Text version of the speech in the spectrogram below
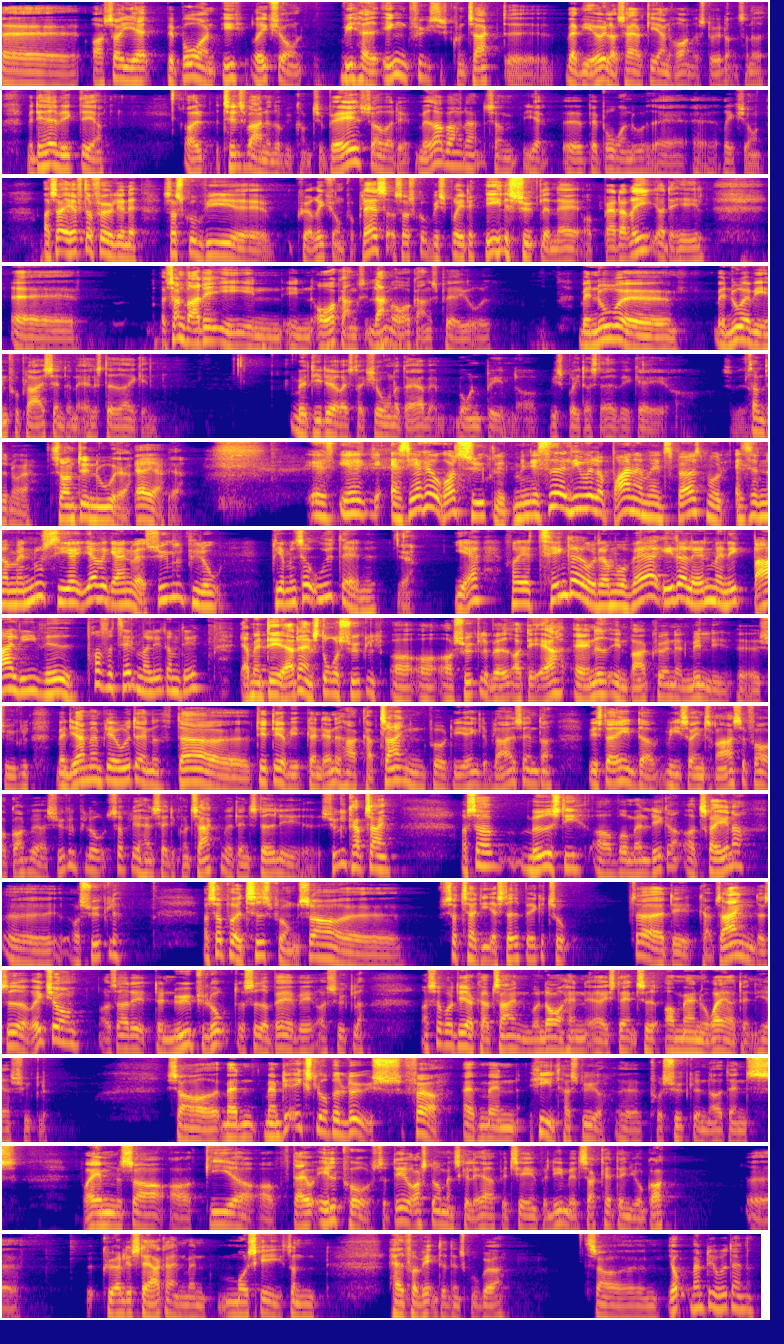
øh, og så hjalp beboeren i rikshaven. Vi havde ingen fysisk kontakt, øh, hvad vi jo ellers har, giver en hånd og støtter og sådan noget, men det havde vi ikke der. Og tilsvarende, når vi kom tilbage, så var det medarbejderen, som hjalp øh, beboeren ud af, af rikshaven. Og så efterfølgende, så skulle vi øh, køre rikshaven på plads, og så skulle vi spritte hele cyklen af, og batteri og det hele. Øh, og sådan var det i en, en overgangs, lang overgangsperiode. Men nu, øh, men nu er vi inde på plejecentrene alle steder igen. Med de der restriktioner, der er med mundbind, og vi spritter stadigvæk af, og så videre. Som det nu er. Som det nu er. Ja, ja. ja. Jeg, jeg, altså, jeg kan jo godt cykle, men jeg sidder alligevel og brænder med et spørgsmål. Altså, når man nu siger, jeg vil gerne være cykelpilot, bliver man så uddannet? ja. Ja, for jeg tænker jo, der må være et eller andet, man ikke bare lige ved. Prøv at fortælle mig lidt om det. Jamen, det er da en stor cykel at, at, at cykle med, og det er andet end bare at køre en almindelig øh, cykel. Men ja, man bliver uddannet. Der, øh, det er der, vi blandt andet har kaptajnen på de enkelte plejecenter, Hvis der er en, der viser interesse for at godt være cykelpilot, så bliver han sat i kontakt med den stedlige øh, cykelkaptajn, og så mødes de, og hvor man ligger og træner øh, og cykle. Og så på et tidspunkt, så, øh, så tager de afsted begge to. Så er det kaptajnen, der sidder i riksjonen, og så er det den nye pilot, der sidder bagved og cykler. Og så vurderer kaptajnen, hvornår han er i stand til at manøvrere den her cykle. Så man, man bliver ikke sluppet løs, før at man helt har styr øh, på cyklen og dens bremser og gear, og der er jo el på, så det er jo også noget, man skal lære at betjene, for lige med så kan den jo godt øh, køre lidt stærkere, end man måske sådan havde forventet, den skulle gøre. Så øh, jo, man bliver uddannet.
